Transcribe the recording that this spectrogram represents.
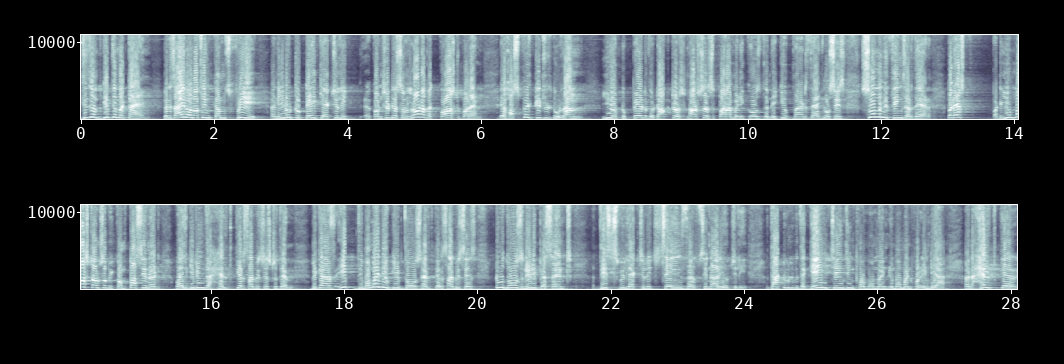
give them, give them a time. Because I know nothing comes free and you need to take actually uh, consideration a lot of a cost burden. A hospital to run, you have to pay to the doctors, nurses, paramedicals, the equipment, diagnosis, so many things are there. But as but you must also be compassionate while giving the healthcare services to them. Because if the moment you give those healthcare services to those needy patients, this will actually change the scenario actually. That will be the game changing for moment, moment for India and healthcare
